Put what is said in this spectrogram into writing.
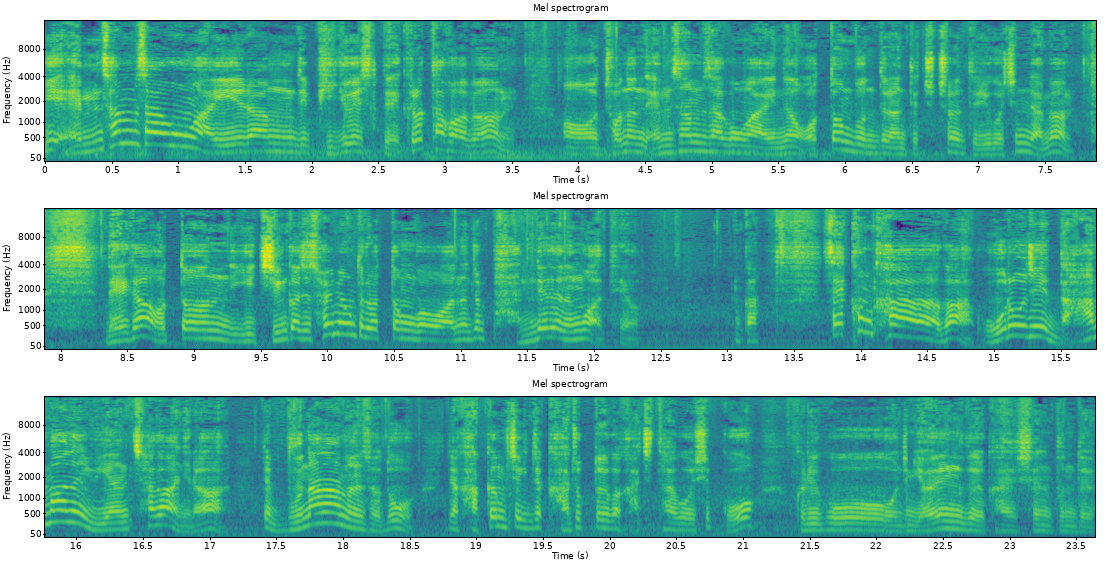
이 M340i랑 이제 비교했을 때 그렇다고 하면 어 저는 M340i는 어떤 분들한테 추천을 드리고 싶냐면 내가 어떤 이 지금까지 설명드렸던 거와는 좀 반대되는 것 같아요. 그러니까 세컨카가 오로지 나만을 위한 차가 아니라 근데 무난하면서도 이제 가끔씩 이제 가족들과 같이 타고 싶고 그리고 좀 여행들 가시는 분들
